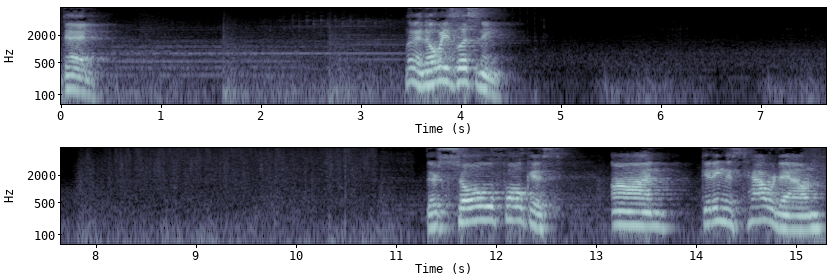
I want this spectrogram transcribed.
Dead. Look at nobody's listening. They're so focused on getting this tower down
